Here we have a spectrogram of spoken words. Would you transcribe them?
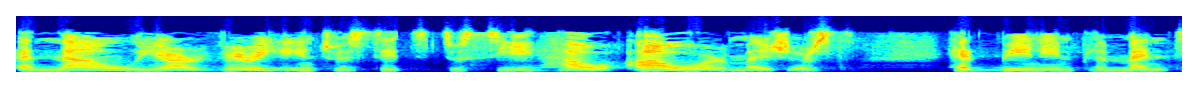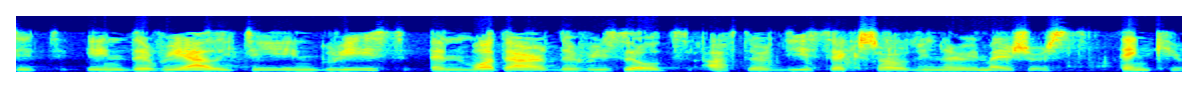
and now we are very interested to see how our measures have been implemented in the reality in greece and what are the results after these extraordinary measures. thank you.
